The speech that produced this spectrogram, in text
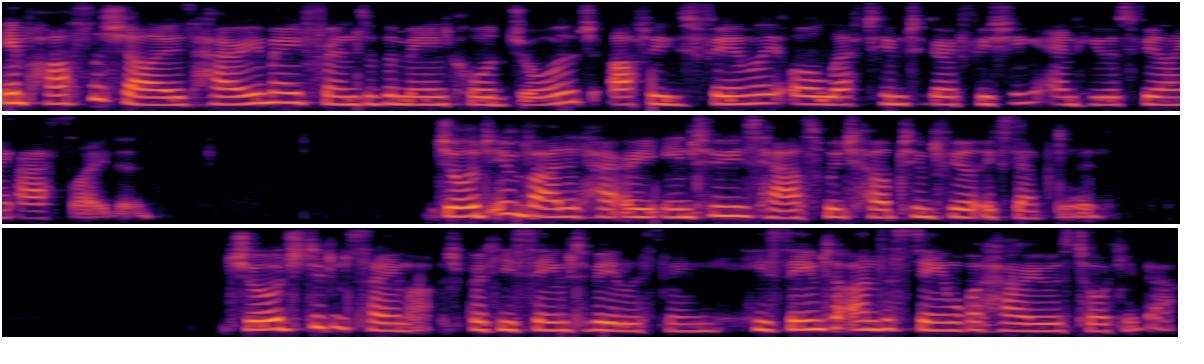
In Past the Shallows, Harry made friends with a man called George after his family all left him to go fishing and he was feeling isolated. George invited Harry into his house, which helped him feel accepted. George didn't say much, but he seemed to be listening. He seemed to understand what Harry was talking about.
